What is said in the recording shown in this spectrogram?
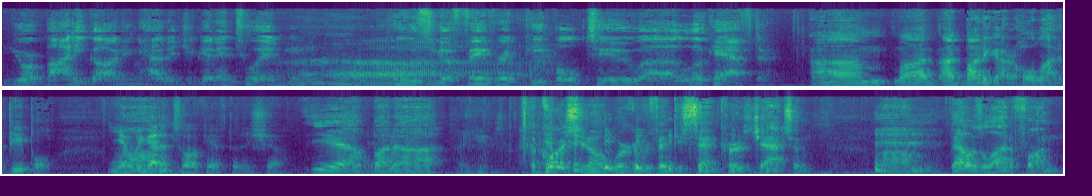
your bodyguarding. How did you get into it? And Ah. who's your favorite people to uh, look after? Um, well, I, I bodyguard a whole lot of people. Yeah, we Um, got to talk after the show. Yeah, but uh, of course, you know, working for Fifty Cent, Curtis Jackson, um, that was a lot of fun.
